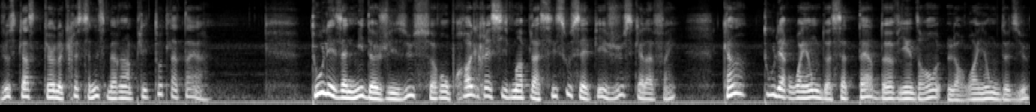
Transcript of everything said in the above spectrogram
Jusqu'à ce que le christianisme remplit toute la terre. Tous les ennemis de Jésus seront progressivement placés sous ses pieds jusqu'à la fin quand tous les royaumes de cette terre deviendront le royaume de Dieu.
